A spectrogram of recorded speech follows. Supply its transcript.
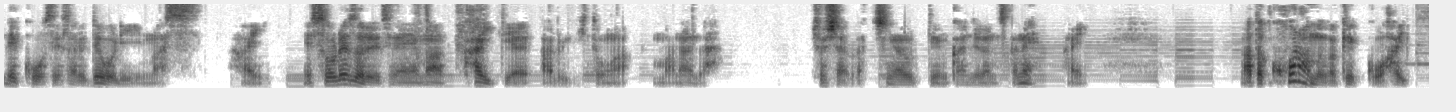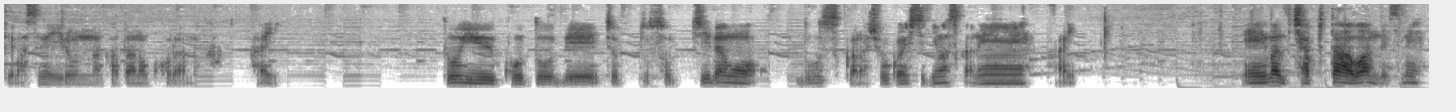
で、構成されております。はい。でそれぞれですね、まあ、書いてある人が、まあ、なんだ、著者が違うっていう感じなんですかね。はい。あと、コラムが結構入ってますね。いろんな方のコラムが。はい。ということで、ちょっとそちらもどうすかな紹介していきますかね。はい。えー、まずチャプター1ですね。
